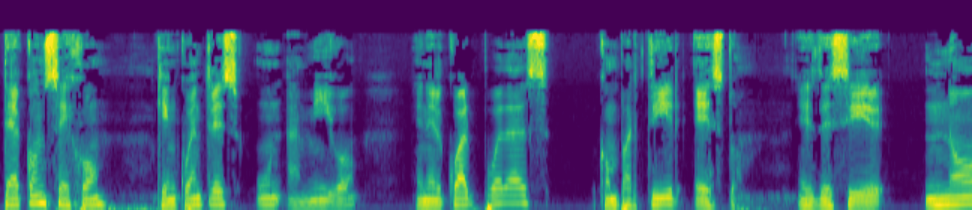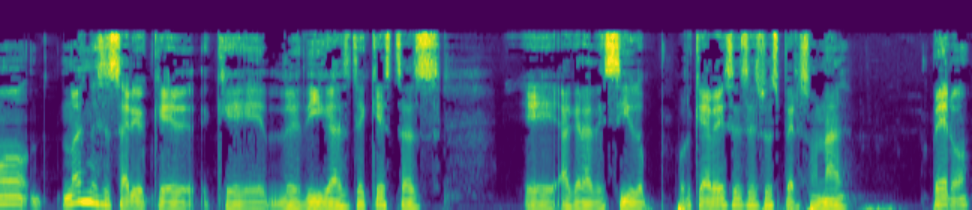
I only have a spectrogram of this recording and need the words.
Te aconsejo que encuentres un amigo en el cual puedas compartir esto. Es decir no no es necesario que, le digas de qué estás eh, agradecido porque a veces eso es personal pero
